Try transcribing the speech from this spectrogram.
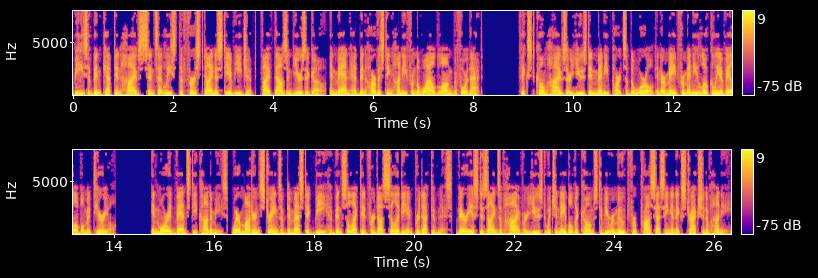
Bees have been kept in hives since at least the first dynasty of Egypt, 5,000 years ago, and man had been harvesting honey from the wild long before that. Fixed comb hives are used in many parts of the world and are made from any locally available material. In more advanced economies, where modern strains of domestic bee have been selected for docility and productiveness, various designs of hive are used which enable the combs to be removed for processing and extraction of honey.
